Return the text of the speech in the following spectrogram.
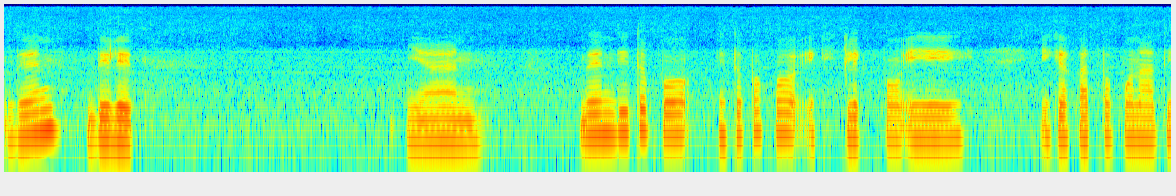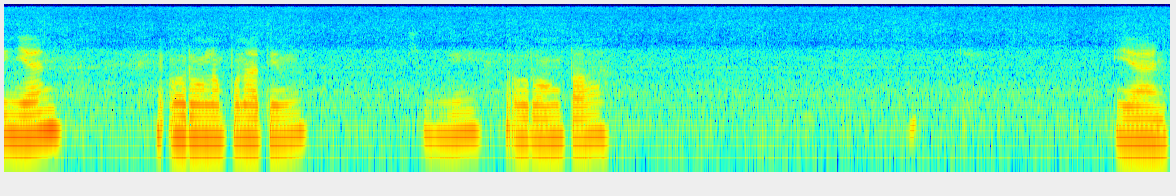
Then, delete. Yan. Then, dito po, ito pa po, i-click po, i- ikakat pa po natin yan. Urong lang po natin. Sige, urong pa. Yan.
